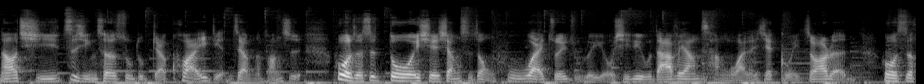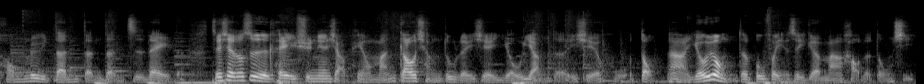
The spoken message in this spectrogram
然后骑自行车速度比较快一点这样的方式，或者是多一些像是这种户外追逐的游戏，例如大家非常常玩的一些鬼抓人，或者是红绿灯等等之类的，这些都是可以训练小朋友蛮高强度的一些有氧的一些活动。那游泳的部分也是一个蛮好的东西。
